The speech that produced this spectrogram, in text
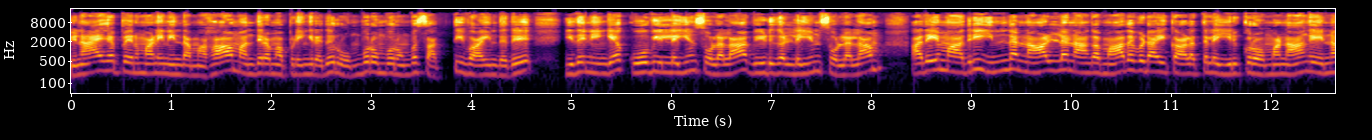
விநாயகர் பெருமானின் இந்த மகா மந்திரம் அப்படிங்கிறது ரொம்ப ரொம்ப ரொம்ப சக்தி வாய்ந்தது. இதை நீங்க கோவில்லையும் சொல்லலாம் வீடுகள்லையும் சொல்லலாம். அதே மாதிரி இந்த நாள்ல நாங்க மாதவிடாய் காலத்துல இருக்கிறோமா நாங்க என்ன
